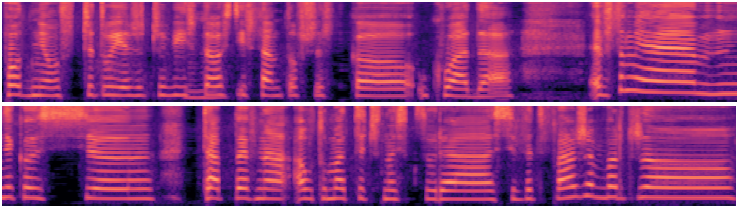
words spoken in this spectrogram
pod nią sczytuje rzeczywistość mm. i sam to wszystko układa. W sumie mm, jakoś e, ta pewna automatyczność, która się wytwarza, bardzo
